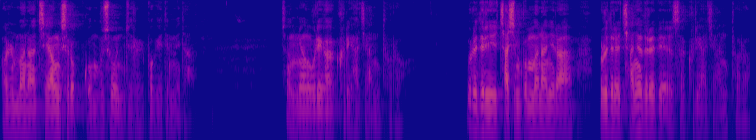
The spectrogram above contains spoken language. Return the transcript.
얼마나 재앙스럽고 무서운지를 보게 됩니다. 정녕 우리가 그리하지 않도록 우리들이 자신뿐만 아니라 우리들의 자녀들에 대해서 그리하지 않도록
